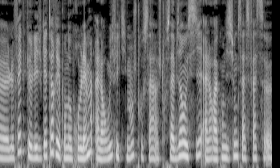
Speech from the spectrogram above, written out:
euh, le fait que l'éducateur réponde aux problèmes, alors oui effectivement je trouve ça je trouve ça bien aussi, alors à condition que ça se fasse euh,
